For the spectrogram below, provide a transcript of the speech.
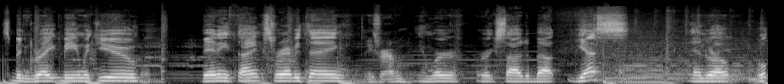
It's been great being with you. Benny, thanks for everything. Thanks for having me. And we're we're excited about yes, and uh, we'll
